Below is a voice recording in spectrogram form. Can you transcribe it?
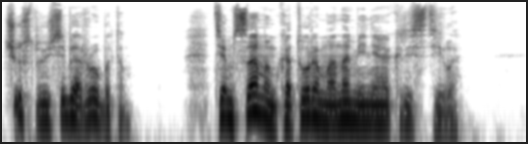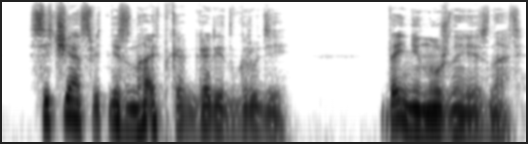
Чувствую себя роботом. Тем самым, которым она меня окрестила. Сейчас ведь не знает, как горит в груди. Да и не нужно ей знать.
